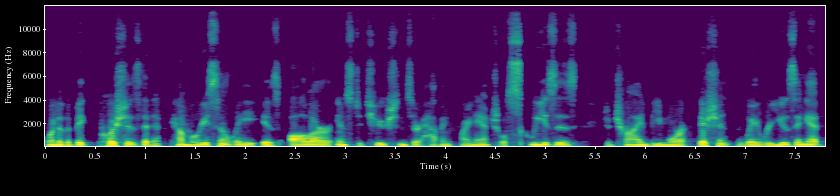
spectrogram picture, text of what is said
One of the big pushes that have come recently is all our institutions are having financial squeezes to try and be more efficient the way we're using it.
